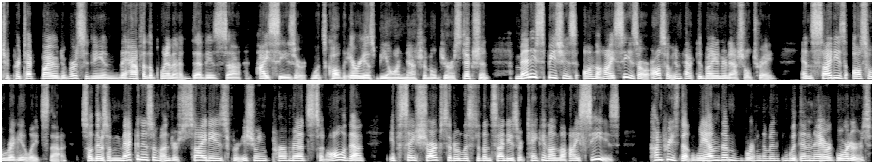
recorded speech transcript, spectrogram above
to protect biodiversity in the half of the planet that is uh, high seas or what's called areas beyond national jurisdiction. Many species on the high seas are also impacted by international trade, and CITES also regulates that. So there's a mechanism under CITES for issuing permits and all of that if, say, sharks that are listed on CITES are taken on the high seas, countries that land them, bring them in within their borders,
